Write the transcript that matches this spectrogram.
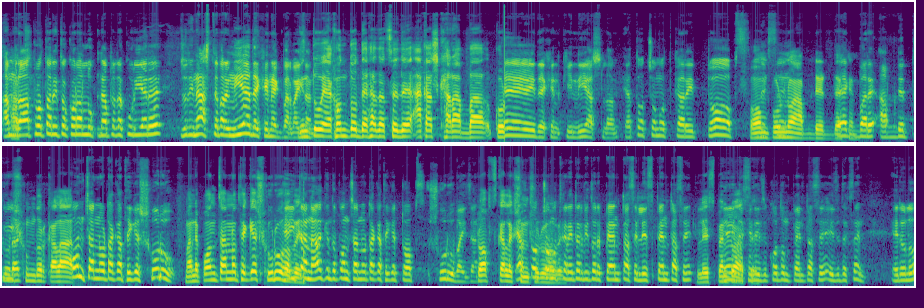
আমরা প্রতারিত করার লোক না আপনারা কুরিয়ারে যদি না আসতে পারে নিয়ে দেখেন একবার ভাইজান। কিন্তু এখন তো দেখা যাচ্ছে যে আকাশ খারাপ বা এই দেখেন কি নিয়ে আসলাম। এত চমৎকার এই টপস। সম্পূর্ণ আপডেট দেখেন। একবারে আপডেট প্রোডাক্ট সুন্দর কালার পঞ্চান্ন টাকা থেকে শুরু। মানে পঞ্চান্ন থেকে শুরু হবে। এইটা না কিন্তু পঞ্চান্ন টাকা থেকে টপস শুরু ভাইজান। টপস কালেকশন শুরু হবে। চমৎকার এটার ভিতরে প্যান্ট আছে লেস প্যান্ট আছে। লেস এই প্যান্টও আছে। এই যে কদম প্যান্ট আছে এই যে দেখছেন এটা হলো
